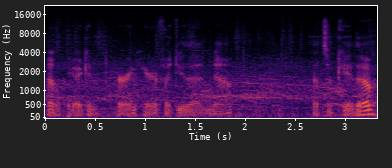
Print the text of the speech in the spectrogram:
I don't think I can turn here if I do that now. That's okay though.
